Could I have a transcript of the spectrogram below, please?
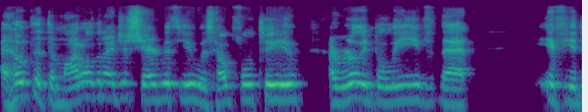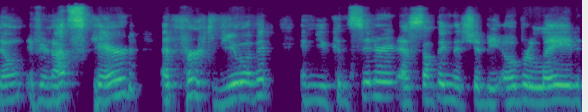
i hope that the model that i just shared with you was helpful to you i really believe that if you don't if you're not scared at first view of it and you consider it as something that should be overlaid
